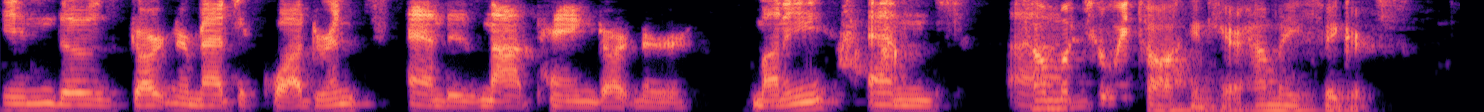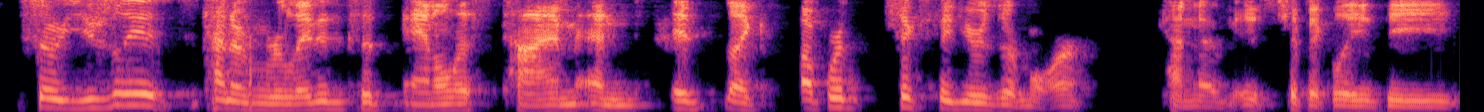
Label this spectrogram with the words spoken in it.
in those Gartner Magic Quadrants and is not paying Gartner money. And um, how much are we talking here? How many figures? So usually it's kind of related to analyst time, and it like upward six figures or more. Kind of is typically the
